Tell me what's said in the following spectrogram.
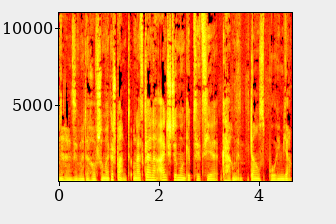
Ja, dann sind wir darauf schon mal gespannt. Und als kleine Einstimmung gibt es jetzt hier Carmen, Danse Bohemien.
